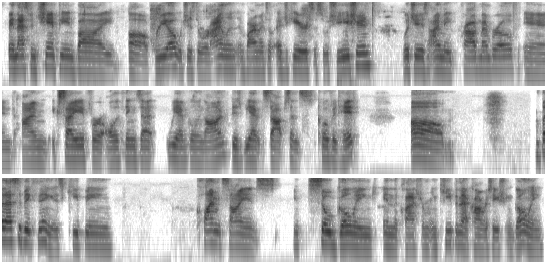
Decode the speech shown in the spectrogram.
And that's been championed by uh, RIO, which is the Rhode Island Environmental Educators Association, which is I'm a proud member of, and I'm excited for all the things that we have going on because we haven't stopped since COVID hit. Um, but that's the big thing is keeping climate science so going in the classroom and keeping that conversation going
